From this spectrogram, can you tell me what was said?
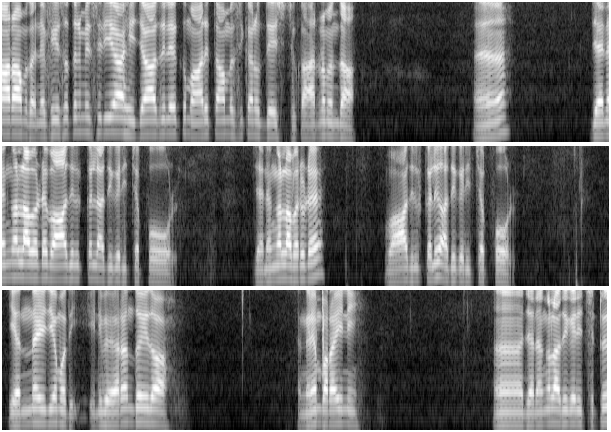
ആറാമത് നഫീസത്തുൽ മിസ്രിയ ഹിജാസിലേക്ക് മാറി താമസിക്കാൻ ഉദ്ദേശിച്ചു. കാരണം എന്താ? ജനങ്ങൾ അവരുടെ വാതിൽക്കൽ അധികരിച്ചപ്പോൾ. ജനങ്ങൾ അവരുടെ വാതിൽക്കൽ അധികരിച്ചപ്പോൾ. എന്നെഴുതിയാൽ മതി. ഇനി വേറെ എന്തോ ചെയ്താ എങ്ങനെയും പറയിനി ജനങ്ങൾ അധികരിച്ചിട്ട്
